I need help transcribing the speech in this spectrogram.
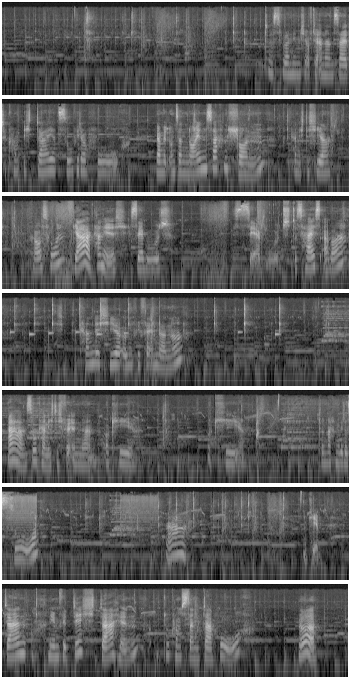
Das war nämlich auf der anderen Seite. Komme ich da jetzt so wieder hoch? Ja, mit unseren neuen Sachen schon. Kann ich dich hier rausholen? Ja, kann ich. Sehr gut. Sehr gut. Das heißt aber, ich kann dich hier irgendwie verändern, ne? Ah, so kann ich dich verändern. Okay. Okay. Dann machen wir das so. Ah, Okay. Dann oh, nehmen wir dich dahin. Und du kommst dann da hoch. Ja.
